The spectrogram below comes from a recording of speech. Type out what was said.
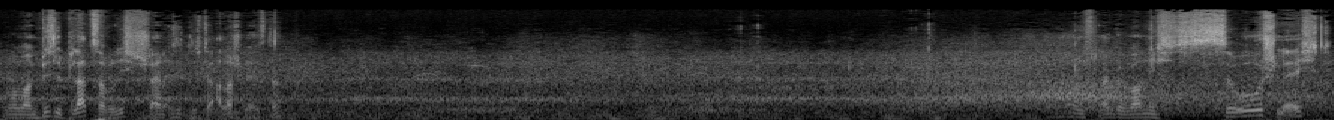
Haben wir mal ein bisschen Platz, aber Lichtstein ist nicht der Allerschnellste. Ah, die Flanke war nicht so schlecht.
